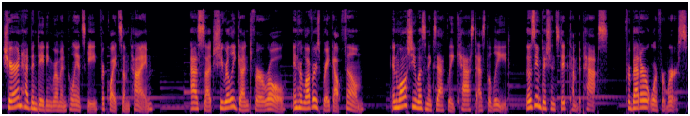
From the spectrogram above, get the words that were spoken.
Sharon had been dating Roman Polanski for quite some time. As such, she really gunned for a role in her lover's breakout film. And while she wasn't exactly cast as the lead, those ambitions did come to pass, for better or for worse.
